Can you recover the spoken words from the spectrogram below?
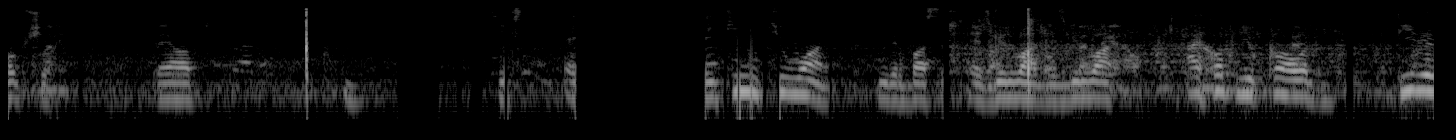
Option. Payout six, 18 to 1. Dealer Buster. It's good one. It's good one. I hope you covered Dealer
